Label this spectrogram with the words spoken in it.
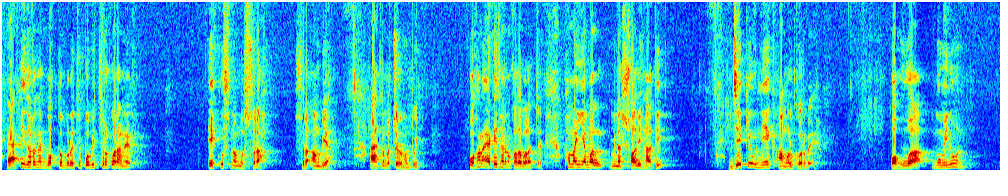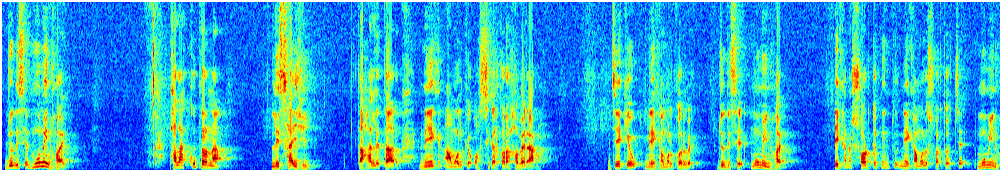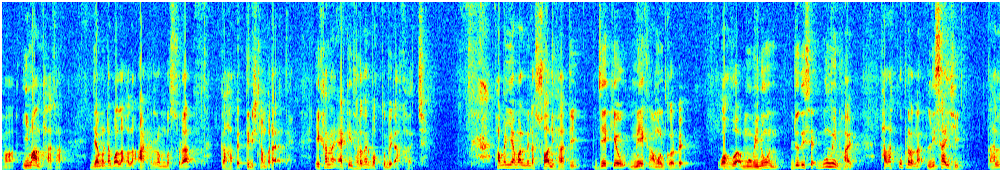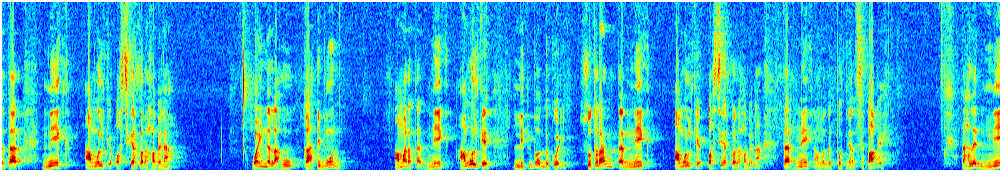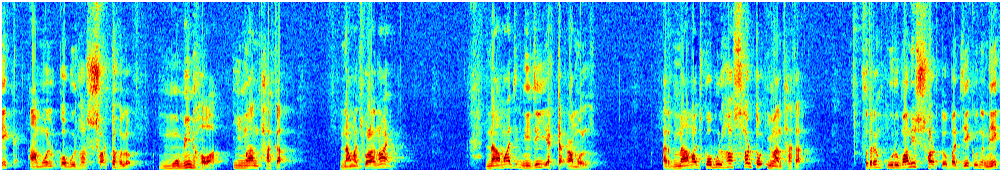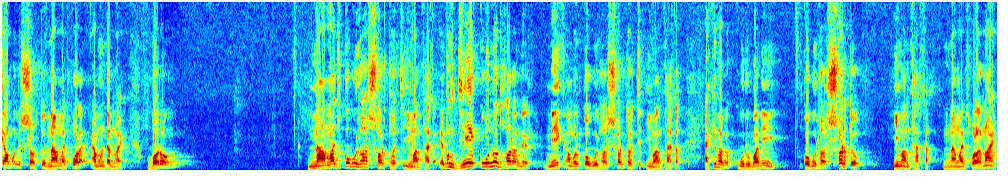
একই ধরনের বক্তব্য রয়েছে পবিত্র কোরআনের একুশ নম্বর সুরা সুরা আম্বিয়া, আয়াত নম্বর চুরানব্বই। ওখানে একই ধরনের কথা বলা হচ্ছে। ফামাইয়ামাল মিনা হাতি যে কেউ নেক আমল করবে অহুয়া মুমিনুন যদি সে মুমিন হয়, ফালা কুপরানা লিসাইহি, তাহলে তার নেক আমলকে অস্বীকার করা হবে না। যে কেউ নেক আমল করবে যদি সে মুমিন হয়। এখানে শর্ত কিন্তু নেক আমলের শর্ত হচ্ছে মুমিন হওয়া ইমান থাকা। যেমনটা বলা হলো আঠারো নম্বর সোরা কাহাফের তিরিশ নম্বর আয়াতে। এখানে একই ধরনের বক্তব্য রাখা হচ্ছে ফামাইয়ামাল মিনা সলিহাতি, যে কেউ নেক আমল করবে ওয়াহুয়া মুমিনুন, যদি সে মুমিন হয়, ফালা কুপরানা লিসাইহি তাহলে তার নেক আমলকে অস্বীকার করা হবে না। ওয়াইনাল্লাহু কাতিবুন। আমরা তার নেক আমলকে লিপিবদ্ধ করি। সুতরাং তার নেক আমলকে অস্বীকার করা হবে না। তার নেক আমলের প্রতিদান সে পাবে। তাহলে নেক আমল কবুল হওয়ার শর্ত হলো মুমিন হওয়া ইমান থাকা। নামাজ পড়া নয়। নামাজ নিজেই একটা আমল। আর নামাজ কবুল হওয়ার শর্ত ইমান থাকা। সুতরাং কুরবানির শর্ত বা যে কোনো নেক আমলের শর্ত নামাজ পড়া এমনটা নয়। বরং নামাজ কবুল হওয়ার শর্ত হচ্ছে ইমান থাকা এবং যে কোনো ধরনের নেক আমল কবুল হওয়ার শর্ত হচ্ছে ইমান থাকা। একইভাবে কুরবানি কবুল হওয়ার শর্ত ইমান থাকা। নামাজ পড়া নয়।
